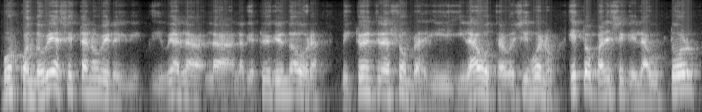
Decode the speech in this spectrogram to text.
Vos cuando veas esta novela y, veas la, que estoy escribiendo ahora, Victoria entre las sombras y, la otra, vos decís, bueno, esto parece que el autor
